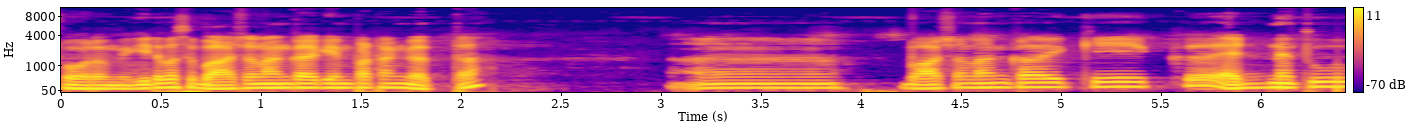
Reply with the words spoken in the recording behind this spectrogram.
ෆෝරම ඊට පස භාෂ ලංකායකෙන් පටන් ගත්තා. භාෂ ලංකා එක එක ඇඩ් නැතුව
